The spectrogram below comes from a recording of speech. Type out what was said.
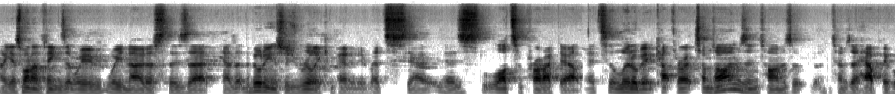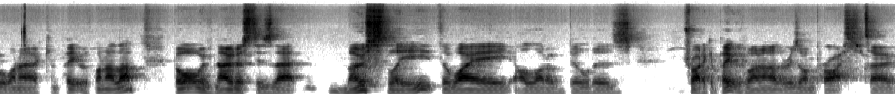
I guess one of the things that we we noticed is that you know, the building industry is really competitive. It's you know, there's lots of product out. It's a little bit cutthroat sometimes in of, in terms of how people want to compete with one another. But what we've noticed is that mostly the way a lot of builders try to compete with one another is on price. So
